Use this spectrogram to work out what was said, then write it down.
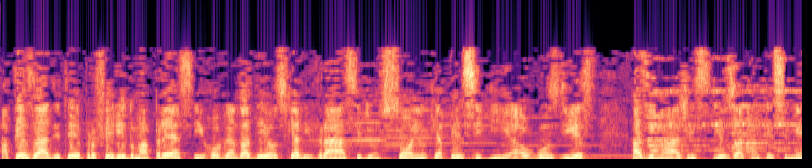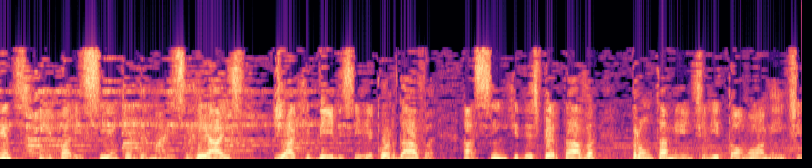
apesar de ter proferido uma prece rogando a Deus que a livrasse de um sonho que a perseguia há alguns dias, as imagens e os acontecimentos que lhe pareciam por demais reais já que dele se recordava assim que despertava, prontamente lhe tomam a mente.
